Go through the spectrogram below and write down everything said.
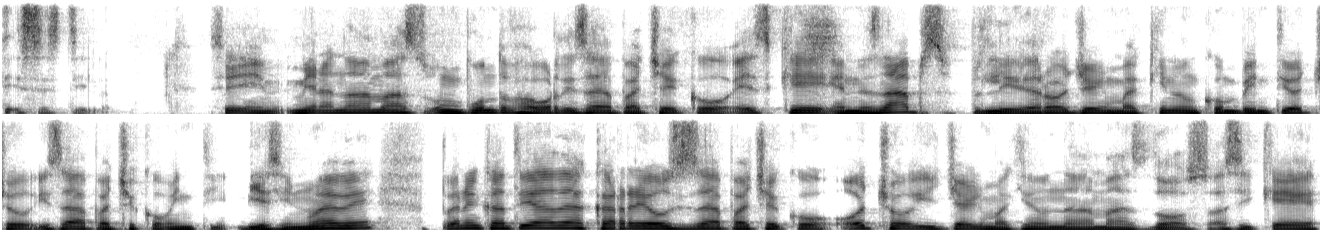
ese estilo. Sí, mira, nada más un punto a favor de Isaiah Pacheco es que en snaps pues, lideró Jerry McKinnon con 28, Isaiah Pacheco 19, pero en cantidad de acarreos Isaiah Pacheco 8 y Jerry McKinnon nada más 2. Así que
